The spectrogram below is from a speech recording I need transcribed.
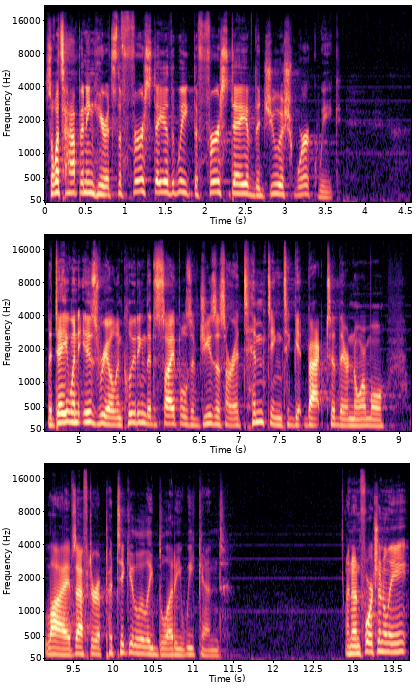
So, what's happening here? It's the first day of the week, the first day of the Jewish work week. The day when Israel, including the disciples of Jesus, are attempting to get back to their normal lives after a particularly bloody weekend. And unfortunately,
